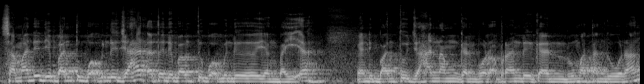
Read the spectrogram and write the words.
sama ada dia bantu buat benda jahat atau dia bantu buat benda yang baik lah kan dia bantu jahanamkan porak perandakan rumah tangga orang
